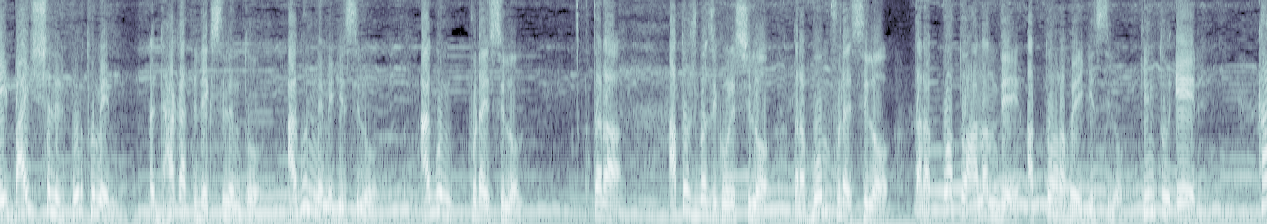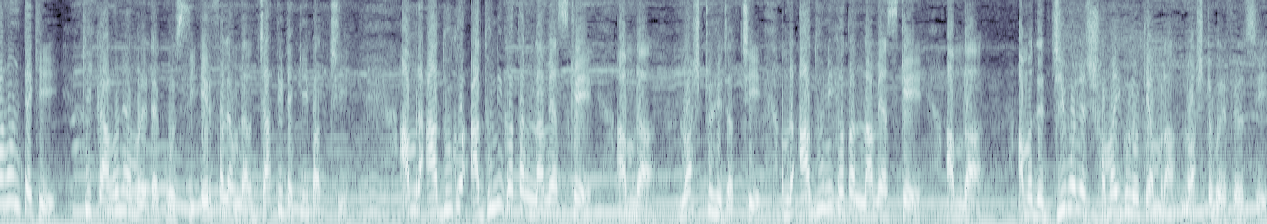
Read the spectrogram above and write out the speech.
এই বাইশ সালের প্রথমে ঢাকাতে দেখছিলেন তো, আগুন নেমে গেছিল আগুন ফুটাইছিল। তারা আতশবাজি করেছিল, তারা বোম ফুটাইছিল তারা কত আনন্দে আত্মহারা হয়ে গেছিল। কিন্তু এর কারণটা কি? কি কারণে আমরা এটা করছি? এর ফলে আমরা জাতিটা কি পাচ্ছি? আমরা আধুক আধুনিকতার নামে আজকে আমরা নষ্ট হয়ে যাচ্ছি। আমরা আধুনিকতার নামে আজকে আমরা আমাদের জীবনের সময়গুলোকে আমরা নষ্ট করে ফেলছি।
